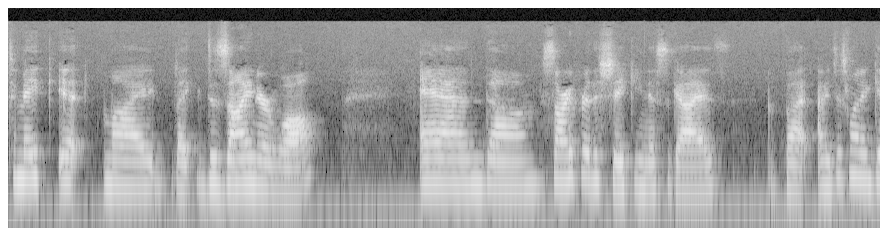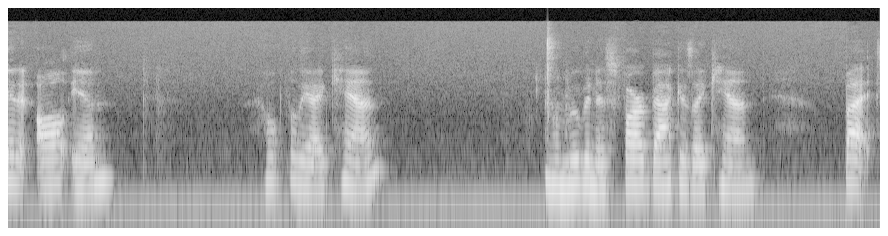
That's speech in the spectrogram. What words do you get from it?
to make it my like designer wall. And um, sorry for the shakiness, guys, but I just want to get it all in Hopefully I can. I'm moving as far back as I can. But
